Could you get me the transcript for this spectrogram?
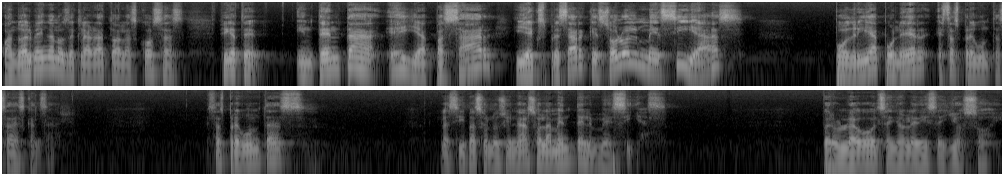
Cuando Él venga nos declarará todas las cosas. Fíjate, intenta ella pasar y expresar que solo el Mesías podría poner estas preguntas a descansar. Estas preguntas las iba a solucionar solamente el Mesías. Pero luego el Señor le dice, yo soy.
